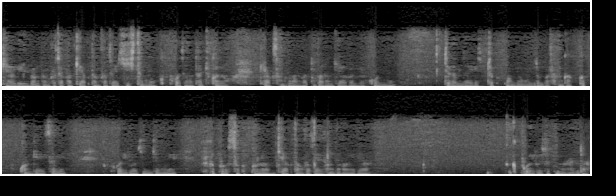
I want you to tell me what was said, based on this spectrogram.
계약의 일방 당사자가 계약 당사자의 지시 등으로 급부 과정을 단축하여 계약 상대방과 또 다른 계약을 맺고 있는 제3자에게 직접 급부한 경우 이른바 삼각급 관계에서의 급부가 이루어진 경우에 그 급부로서 급부를 한 계약 당사자의 상대방에 대한 급부가 이루어질 뿐만 아니라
